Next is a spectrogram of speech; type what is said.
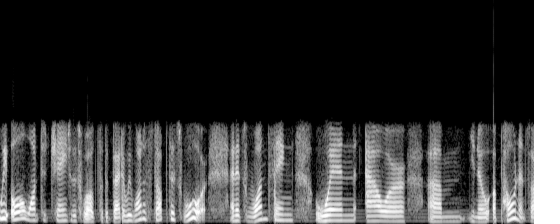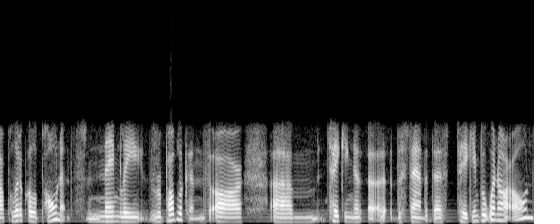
we all want to change this world for the better. We want to stop this war, and it's one thing when our, um, you know, opponents, our political opponents, namely Republicans, are um, taking a, a, the stand that they're taking, but when our own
